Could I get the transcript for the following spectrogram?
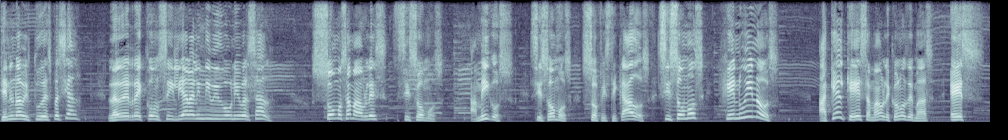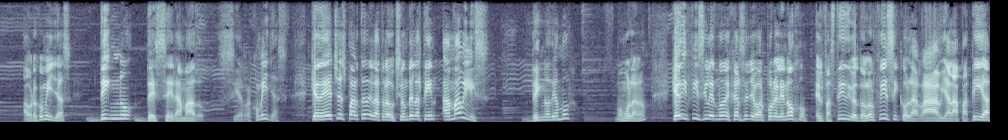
tiene una virtud especial, la de reconciliar al individuo universal. Somos amables si somos amigos, si somos sofisticados, si somos genuinos. Aquel que es amable con los demás es, abro comillas, digno de ser amado. cierra comillas, que de hecho es parte de la traducción del latín amabilis, digno de amor. Momola, ¿no? Qué difícil es no dejarse llevar por el enojo, el fastidio, el dolor físico, la rabia, la apatía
